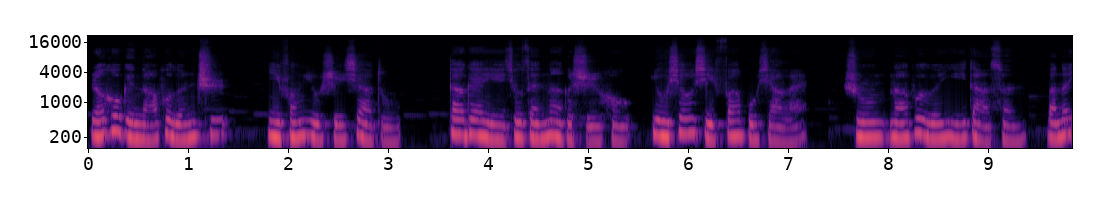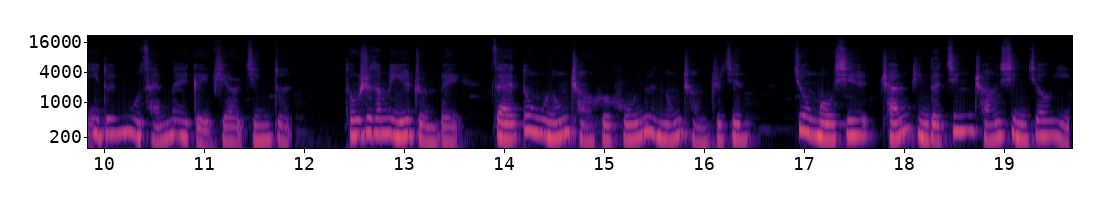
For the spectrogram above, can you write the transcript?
然后给拿破仑吃，以防有谁下毒。大概也就在那个时候，有消息发布下来，说拿破仑已打算把那一堆木材卖给皮尔金顿，同时他们也准备在动物农场和湖苑农场之间，就某些产品的经常性交易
